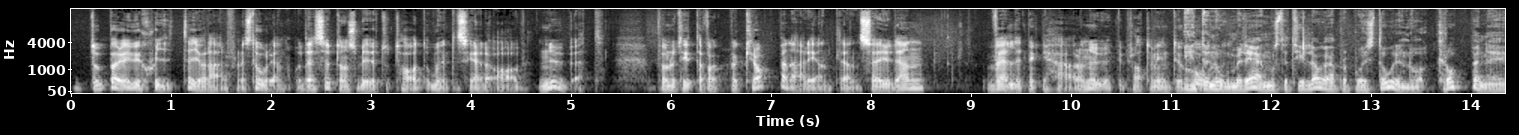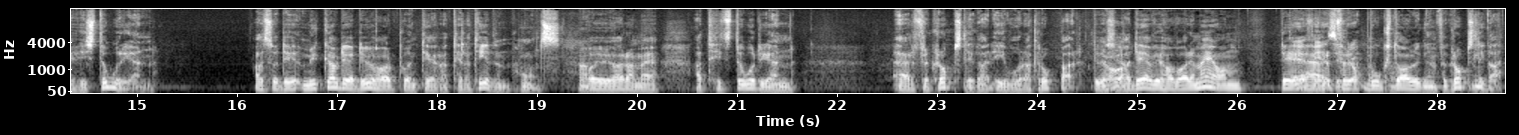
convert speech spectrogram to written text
Då börjar vi skita i det är från historien. Och dessutom så blir vi totalt ointresserade av nuet. För om du tittar på vad kroppen är egentligen så är ju den väldigt mycket här och nu. Vi pratar om intuition. Inte nog med det, jag måste tillägga apropå historien då. Kroppen är ju historien. Alltså det, mycket av det du har poängterat hela tiden, Hans, har ju att göra med att historien är förkroppsligad i våra kroppar. Det vill Ja. säga det vi har varit med om, det, Det är för, bokstavligen förkroppsligat.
